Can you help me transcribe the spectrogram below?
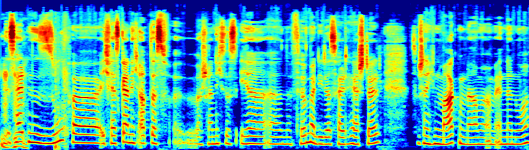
mhm. ist halt eine super, ich weiß gar nicht, ob das, wahrscheinlich ist es eher äh, eine Firma, die das halt herstellt. Ist wahrscheinlich ein Markenname am Ende nur.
